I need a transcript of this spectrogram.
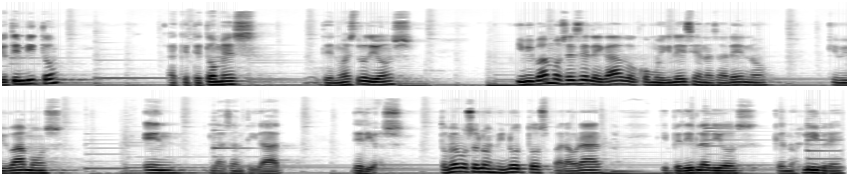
Yo te invito a que te tomes de nuestro Dios y vivamos ese legado como iglesia nazareno, que vivamos en la santidad de Dios. Tomemos unos minutos para orar y pedirle a Dios que nos libre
